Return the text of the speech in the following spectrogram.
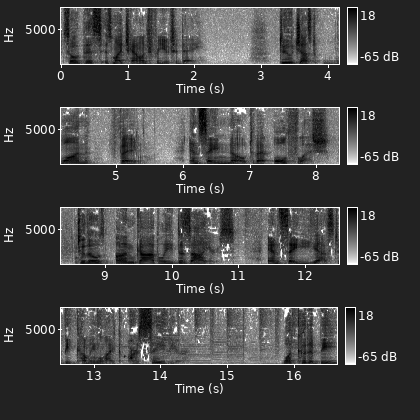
So, this is my challenge for you today. Do just one thing and say no to that old flesh, to those ungodly desires, and say yes to becoming like our Savior. What could it be?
